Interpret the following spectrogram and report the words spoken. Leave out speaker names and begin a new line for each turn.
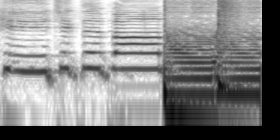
Who took the bomb?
